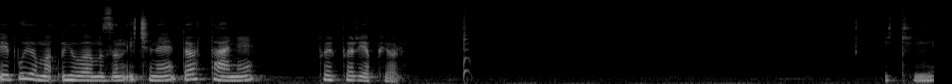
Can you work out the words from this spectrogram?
Ve bu yuva, yuvamızın içine 4 tane pırpır yapıyorum. 2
